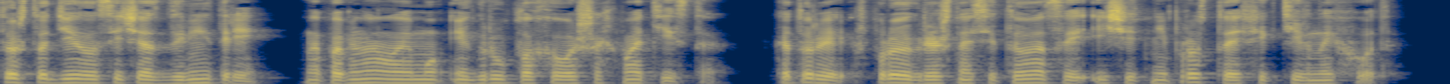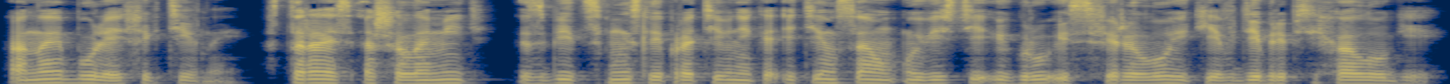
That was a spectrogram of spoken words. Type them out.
То, что делал сейчас Дмитрий, напоминало ему игру плохого шахматиста, который в проигрышной ситуации ищет не просто эффективный ход, а наиболее эффективный, стараясь ошеломить, сбить с мысли противника и тем самым увести игру из сферы логики в дебри психологии.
